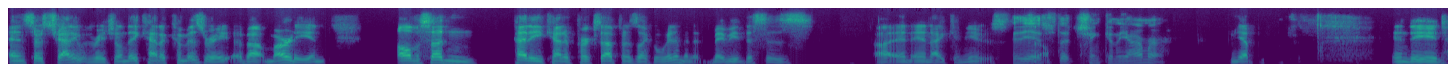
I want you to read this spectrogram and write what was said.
and starts chatting with Rachel, and they kind of commiserate about Marty. And all of a sudden, Petty kind of perks up and is like, well, wait a minute, maybe this is uh, an I can use. Yeah, So, it's the chink in the armor. Yep. Indeed.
